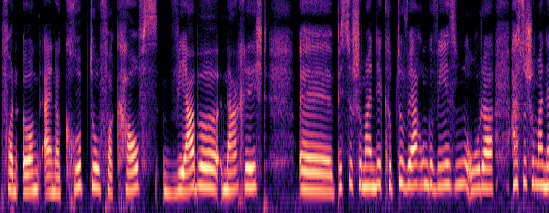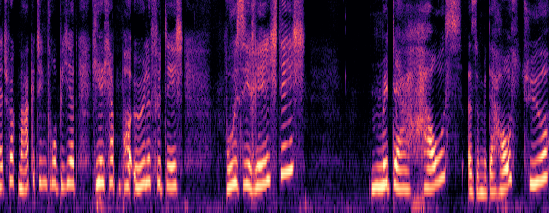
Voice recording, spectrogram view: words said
von irgendeiner Krypto-Verkaufswerbenachricht. Äh, bist du schon mal in der Kryptowährung gewesen oder hast du schon mal Network Marketing probiert? Hier, ich habe ein paar Öle für dich. Wo sie richtig? Mit der Haus, also mit der Haustür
